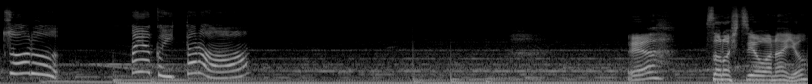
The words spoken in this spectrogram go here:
つある。早く行ったら？いやその必要はないよ。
